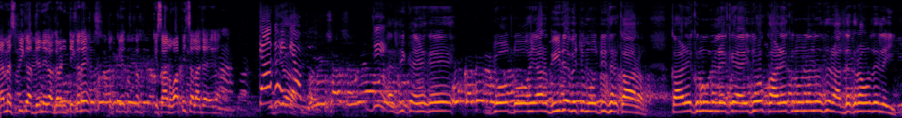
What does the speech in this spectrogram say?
एमएसपी का देने का गारंटी करे तो किसान वापिस चला जाएगा। हाँ। क्या कहेंगे आप? जी। कहेंगे ਜੋ 2020 ਦੇ ਵਿੱਚ ਮੋਦੀ ਸਰਕਾਰ ਕਾਲੇ ਕਾਨੂੰਨ ਲੈ ਕੇ ਆਈ ਸੀ, ਉਹ ਕਾਲੇ ਕਾਨੂੰਨਾਂ ਨੂੰ ਅਸੀਂ ਰੱਦ ਕਰਾਉਣ ਦੇ ਲਈ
